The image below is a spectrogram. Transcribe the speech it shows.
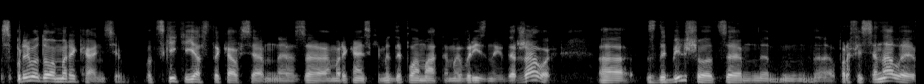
з приводу американців, от скільки я стикався е, з американськими дипломатами в різних державах, е, здебільшого це професіонали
